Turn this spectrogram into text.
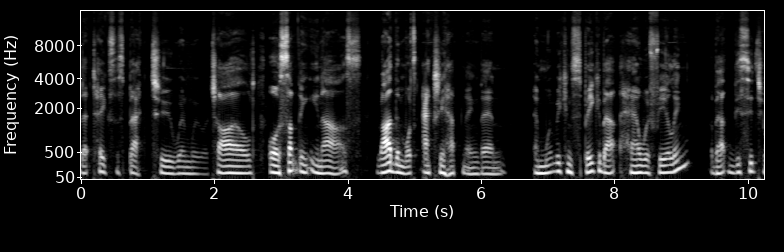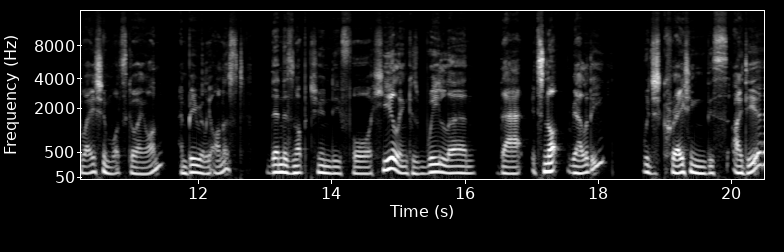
that takes us back to when we were a child or something in us rather than what's actually happening then. And when we can speak about how we're feeling about this situation, what's going on, and be really honest, then there's an opportunity for healing because we learn that it's not reality. We're just creating this idea,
